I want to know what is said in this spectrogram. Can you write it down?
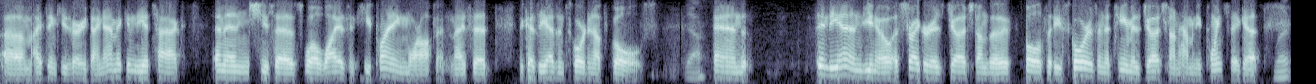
Um, I think he's very dynamic in the attack. And then she says, "Well, why isn't he playing more often?" And I said, "Because he hasn't scored enough goals." Yeah. And in the end, you know, a striker is judged on the goals that he scores, and a team is judged on how many points they get, Right.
